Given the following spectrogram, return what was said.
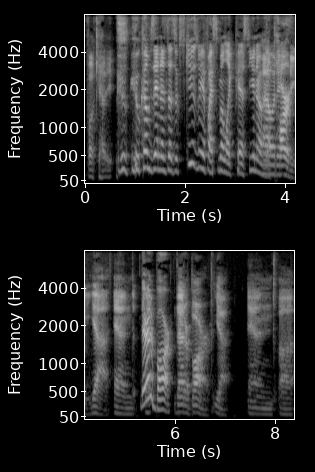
fuck yeah, who, who comes in and says, "Excuse me if I smell like piss." You know how it is. at it a is. party, yeah, and They're at a bar at a bar, yeah, and uh,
